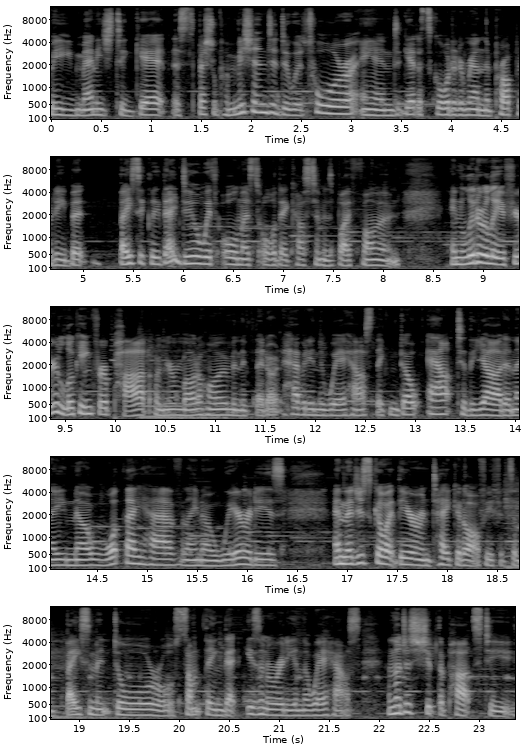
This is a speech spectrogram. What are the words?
We managed to get a special permission to do a tour and get escorted around the property, but basically they deal with almost all their customers by phone. And literally, if you're looking for a part on your motorhome and if they don't have it in the warehouse, they can go out to the yard and they know what they have, they know where it is, and they just go out there and take it off if it's a basement door or something that isn't already in the warehouse, and they'll just ship the parts to you.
